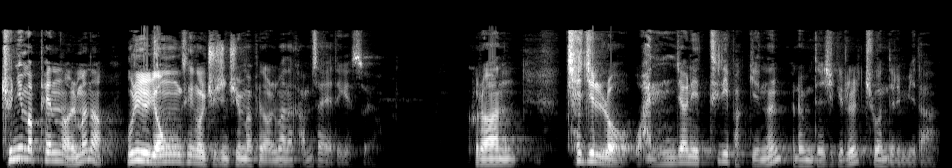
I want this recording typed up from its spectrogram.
주님 앞에는 얼마나 우리를 영생을 주신 주님 앞에는 얼마나 감사해야 되겠어요. 그러한 체질로 완전히 틀이 바뀌는 여러분 되시기를 축원드립니다.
